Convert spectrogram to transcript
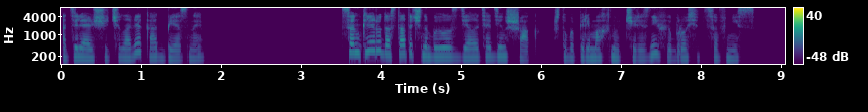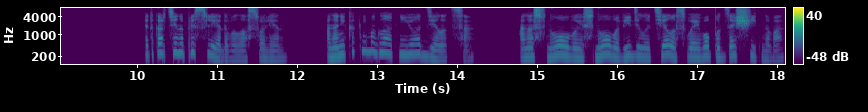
отделяющие человека от бездны. Сен-Клеру достаточно было сделать один шаг, чтобы перемахнуть через них и броситься вниз. Эта картина преследовала Солен. Она никак не могла от нее отделаться. Она снова и снова видела тело своего подзащитного,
